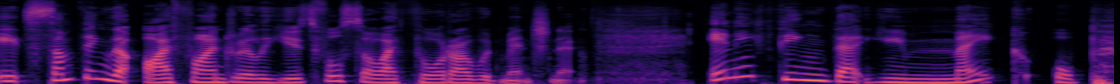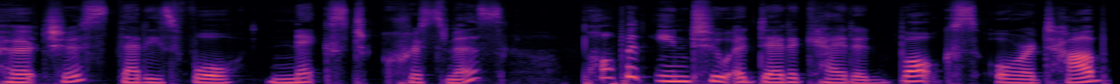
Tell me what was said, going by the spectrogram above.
it's something that I find really useful, so I thought I would mention it. Anything that you make or purchase that is for next Christmas, pop it into a dedicated box or a tub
